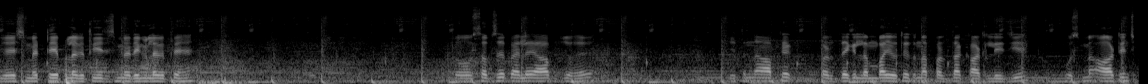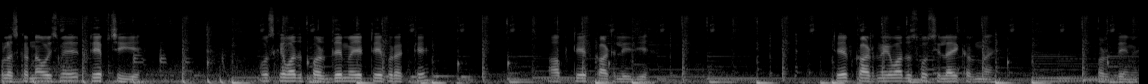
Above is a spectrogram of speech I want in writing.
ये इसमें टेप लगती है जिसमें रिंग लगते हैं। तो सबसे पहले आप जो है जितना आपके पर्दे की लंबाई होती है, उतना पर्दा काट लीजिए। उसमें आठ इंच प्लस करना, और इसमें टेप चाहिए। उसके बाद पर्दे में ये टेप रख के आप टेप काट लीजिए। टेप काटने के बाद उसको सिलाई करना है पर्दे में।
